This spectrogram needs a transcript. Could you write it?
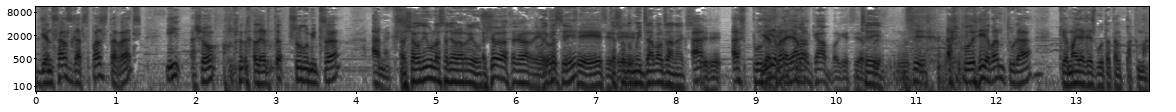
llançar els gats pels terrats i, això, alerta, sodomitzar ànecs. Això ho diu la senyora Rius. Això la senyora Rius. Oi que sí? Sí, sí, que sí. sodomitzava els ànecs. Ah, Sí, sí. es podia I els aventurar- el cap, perquè si Sí. després... Sí, es podria aventurar que mai hagués votat el PACMA.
